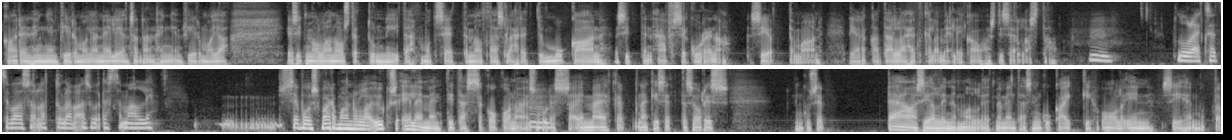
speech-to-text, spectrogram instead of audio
kahden hengen firmoja, 400 hengen firmoja ja sitten me ollaan ostettu niitä, mutta se, että me oltaisiin lähdetty mukaan sitten F-Securena sijoittamaan, niin ainakaan tällä hetkellä meillä ei kauheasti sellaista ole. Hmm. Luuleeko, että se voisi olla tulevaisuudessa malli? Se voisi varmaan olla yksi elementti tässä kokonaisuudessa. Hmm. En mä ehkä näkisi, että se olisi niin kuin se pääasiallinen malli, että me mentäisiin niin kuin kaikki all in siihen, mutta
